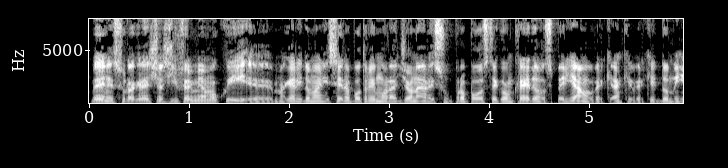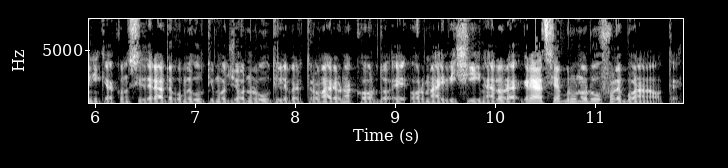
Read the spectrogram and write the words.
Bene, sulla Grecia ci fermiamo qui, eh, magari domani sera potremo ragionare su proposte concrete, lo speriamo, perché, anche perché domenica, considerato come ultimo giorno utile per trovare un accordo, è ormai vicina. Allora, grazie a Bruno Ruffolo e buonanotte.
